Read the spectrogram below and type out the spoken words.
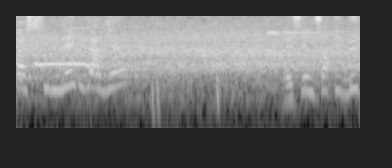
passe sous le nez du gardien. Et c'est une sortie de but.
